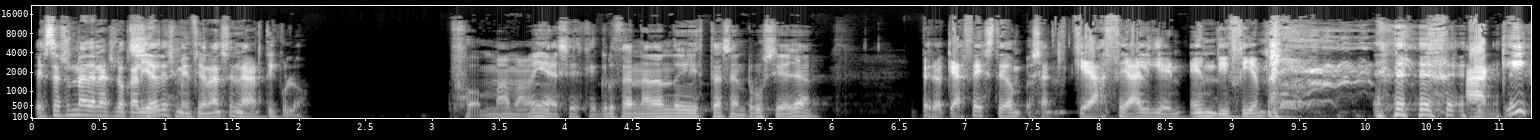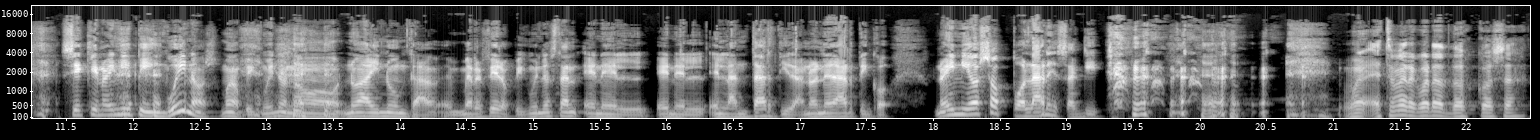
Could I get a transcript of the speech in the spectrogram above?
Esta es una de las localidades mencionadas en el artículo. mamma mía, si es que cruzas nadando y estás en Rusia ya. Pero ¿qué hace este hombre? O sea, ¿qué hace alguien en diciembre? Aquí, si es que no hay ni pingüinos. Bueno, pingüinos no, no hay nunca. Me refiero, pingüinos están en, el, en, el, en la Antártida, no en el Ártico. No hay ni osos polares aquí. bueno, esto me recuerda dos cosas.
